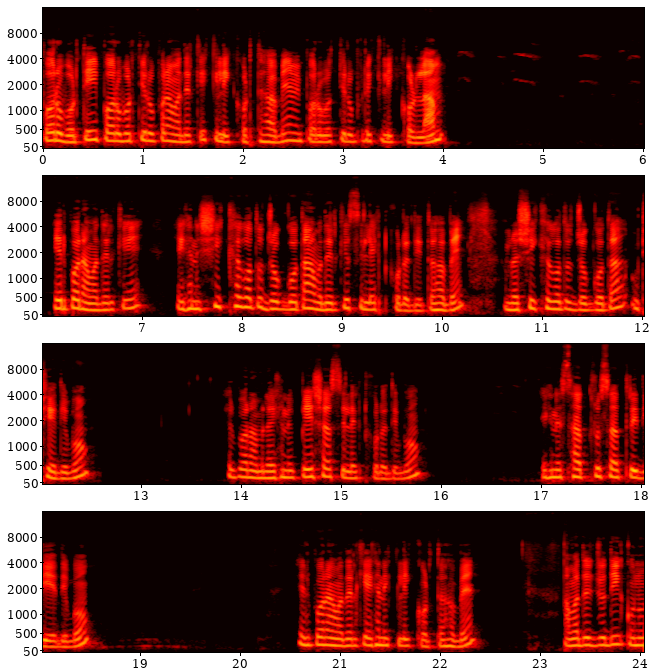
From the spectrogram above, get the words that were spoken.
পরবর্তী। এই পরবর্তীর উপরে আমাদেরকে ক্লিক করতে হবে। আমি পরবর্তীর উপরে ক্লিক করলাম। এরপর আমাদেরকে এখানে শিক্ষাগত যোগ্যতা আমাদেরকে সিলেক্ট করে দিতে হবে। আমরা শিক্ষাগত যোগ্যতা উঠিয়ে দিব। এরপর আমরা এখানে পেশা সিলেক্ট করে দিব। এখানে ছাত্রছাত্রী দিয়ে দিব। এরপর আমাদেরকে এখানে ক্লিক করতে হবে। আমাদের যদি কোনো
